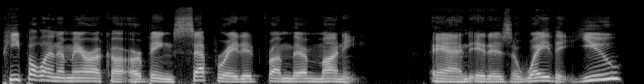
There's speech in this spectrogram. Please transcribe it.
people in America are being separated from their money. And it is a way that you,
